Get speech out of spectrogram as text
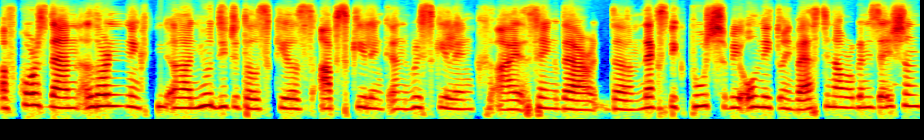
Of course, then learning uh, new digital skills, upskilling and reskilling, I think they're the next big push we all need to invest in our organization.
